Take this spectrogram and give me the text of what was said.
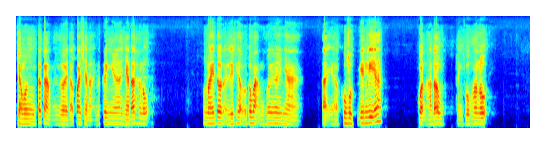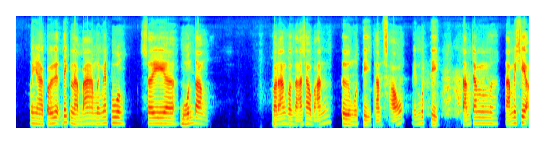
Chào mừng tất cả mọi người đã quay trở lại với kênh ờ, Nhà đất Hà Nội. Hôm nay tôi lại giới thiệu với các bạn một ngôi nhà tại ờ, khu vực Yên Nghĩa, quận Hà Đông, thành phố Hà Nội. Ngôi nhà có diện tích là 30m2, xây ờ, 4 tầng và đang có giá chào bán từ 1 tỷ 86 đến 1 tỷ 880 triệu.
